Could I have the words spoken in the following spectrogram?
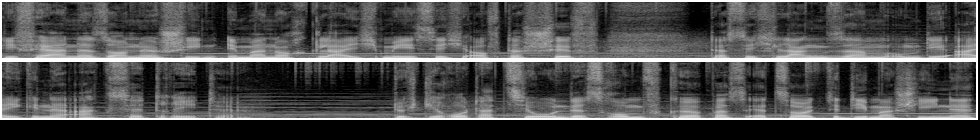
Die ferne Sonne schien immer noch gleichmäßig auf das Schiff, das sich langsam um die eigene Achse drehte. Durch die Rotation des Rumpfkörpers erzeugte die Maschine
